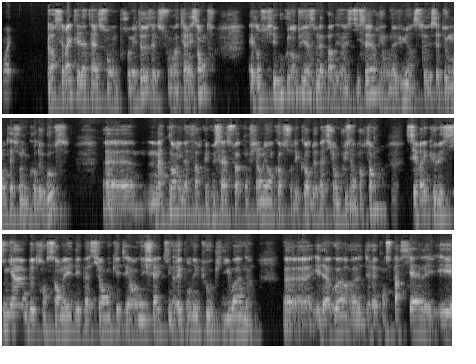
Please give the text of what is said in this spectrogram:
Ouais. Alors c'est vrai que les datas elles sont prometteuses, elles sont intéressantes, elles ont suscité beaucoup d'enthousiasme de la part des investisseurs et on a vu hein, cette augmentation du cours de bourse. Euh, maintenant, il va falloir que tout ça soit confirmé encore sur des corps de patients plus importants. C'est vrai que le signal de transformer des patients qui étaient en échec, qui ne répondaient plus au PD-1 euh, et d'avoir des réponses partielles et,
